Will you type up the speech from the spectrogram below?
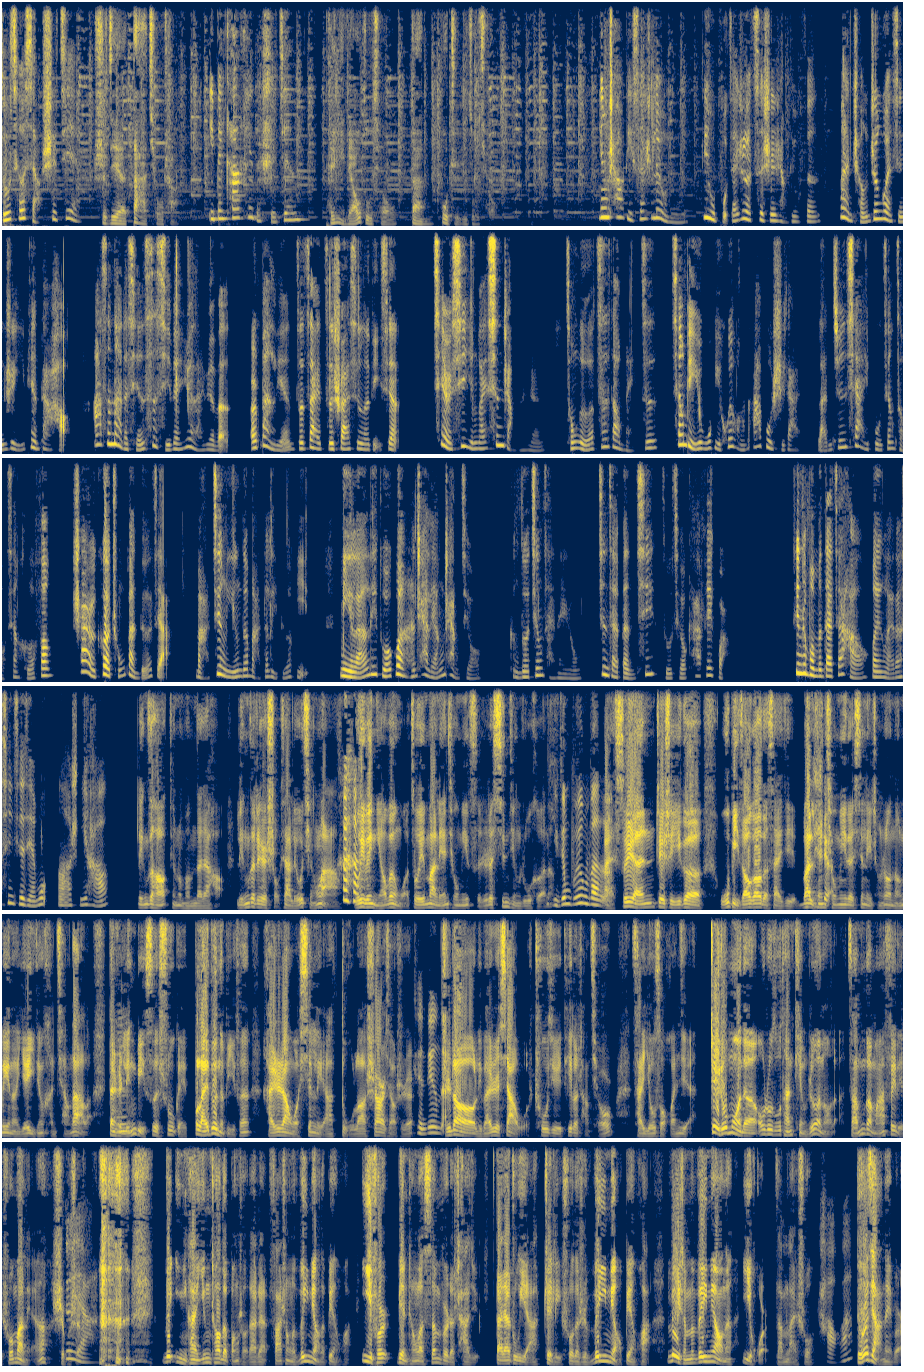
足球小世界，世界大球场，一杯咖啡的时间，陪你聊足球，但不止于足球。英超第三十六轮，利物浦在热刺身上丢分，曼城争冠形势一片大好，阿森纳的前四席位越来越稳，而曼联则再次刷新了底线。切尔西迎来新掌门人，从俄资到美资，相比于无比辉煌的阿布时代，蓝军下一步将走向何方？沙尔克重返德甲。马竞赢得马德里德比，米兰离夺冠还差两场球。更多精彩内容尽在本期足球咖啡馆。听众朋友们，大家好，欢迎来到新一期的节目。王老师你好。林子豪，听众朋友们，大家好。林子，这是手下留情了啊！我以为你要问我，作为曼联球迷，此时的心情如何呢？已经不用问了。哎，虽然这是一个无比糟糕的赛季，曼联球迷的心理承受能力呢也已经很强大了，但是零比四输给布莱顿的比分，还是让我心里啊堵了十二小时。肯定的。直到礼拜日下午出去踢了场球，才有所缓解。这周末的欧洲足坛挺热闹的，咱们干嘛非得说曼联啊？是不是？微，你看英超的榜首大战发生了微妙的变化，一分变成了三分的差距。大家注意啊，这里说的是微妙变化，为什么微妙呢？一会儿咱们来说。好啊。德甲那边，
